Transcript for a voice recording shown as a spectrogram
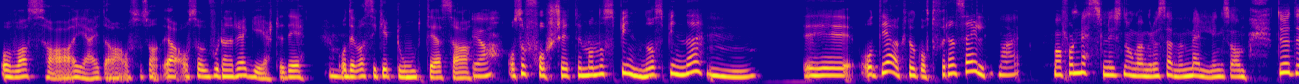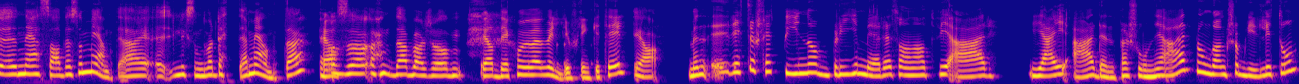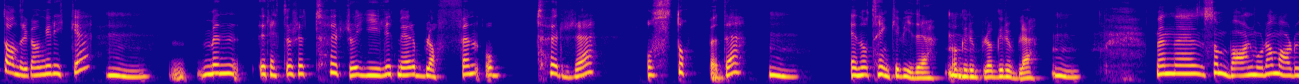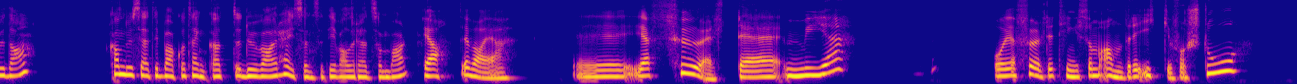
og hva sa jeg da? Og så sånn, ja, og så hvordan reagerte de? Mm. Og det var sikkert dumt det jeg sa. Ja. Og så fortsetter man å spinne og spinne, Mm, eh, og det er jo ikke noe godt for en selv. nei. Man får nesten lyst noen ganger å sende en melding sånn Du, du når jeg sa det, så mente jeg eh, liksom Det var dette jeg mente. Ja. Og så Det er bare sånn Ja, det kan vi være veldig flinke til. Ja. Men eh, rett og slett begynne å bli mer sånn at vi er Jeg er den personen jeg er. Noen ganger så blir det litt dumt, andre ganger ikke. Mm, Men rett og slett tørre å gi litt mer blaffen, og tørre å stoppe det mm, enn å tenke videre og Mm. gruble og gruble. mm. Men eh, som barn, hvordan var du da? Kan du se tilbake og tenke at du var høysensitiv allerede som barn? Ja, det var jeg. Eh, Jeg følte mye. Og jeg følte ting som andre ikke forsto.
